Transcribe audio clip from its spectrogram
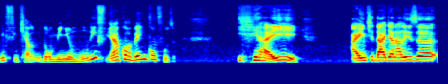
enfim, que ela domine o mundo, enfim, é uma cor bem confusa. E aí, a entidade analisa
